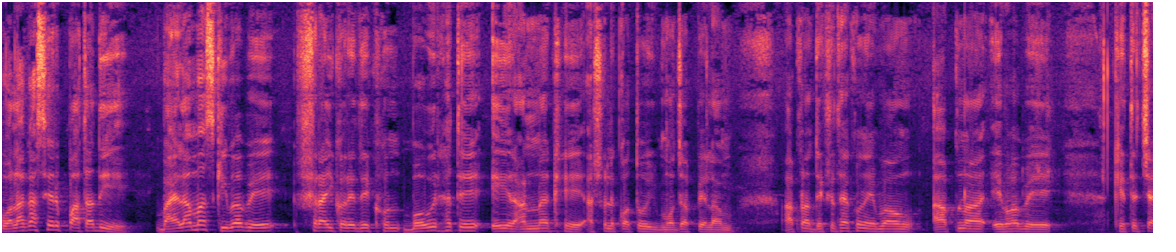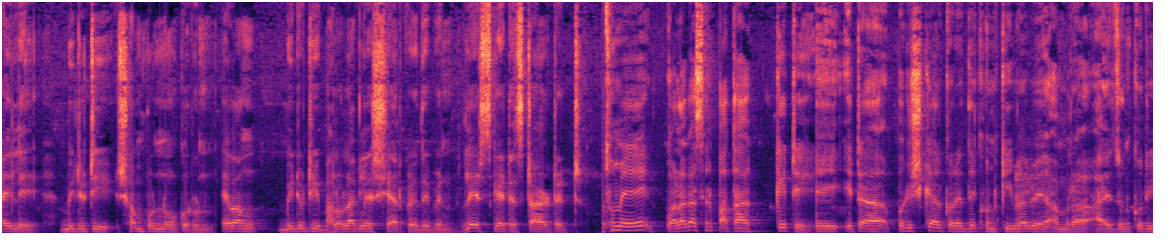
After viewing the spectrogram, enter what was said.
কলা গাছের পাতা দিয়ে বায়লা মাছ কীভাবে ফ্রাই করে দেখুন। বউয়ের হাতে এই রান্না খেয়ে আসলে কতই মজা পেলাম। আপনারা দেখতে থাকুন এবং আপনার এভাবে খেতে চাইলে ভিডিওটি সম্পূর্ণ করুন এবং ভিডিওটি ভালো লাগলে শেয়ার করে দেবেন। লেটস গেট স্টার্টেড প্রথমে কলা গাছের পাতা কেটে এই এটা পরিষ্কার করে দেখুন কীভাবে আমরা আয়োজন করি।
